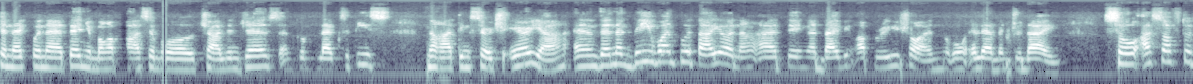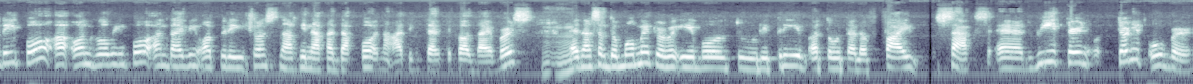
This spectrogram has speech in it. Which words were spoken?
Connect po natin yung mga possible challenges and complexities ng ating search area. And then nag-day one po tayo ng ating uh, diving operation noong 11 July. So as of today po, uh, ongoing po ang diving operations na kinakandak po ng ating technical divers. Mm-mm. And as of the moment, we were able to retrieve a total of five sacks and we turn turn it over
